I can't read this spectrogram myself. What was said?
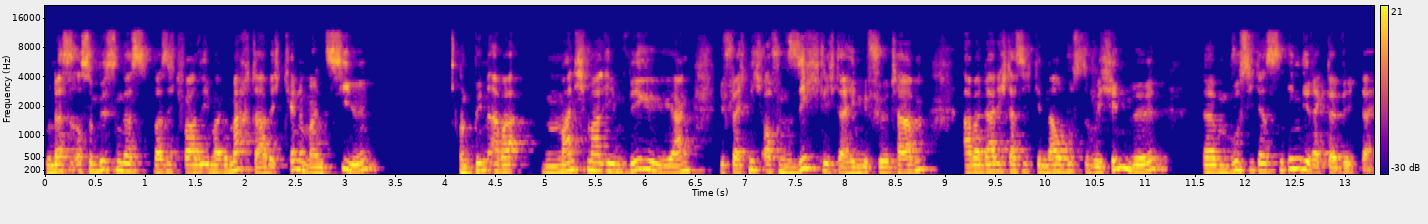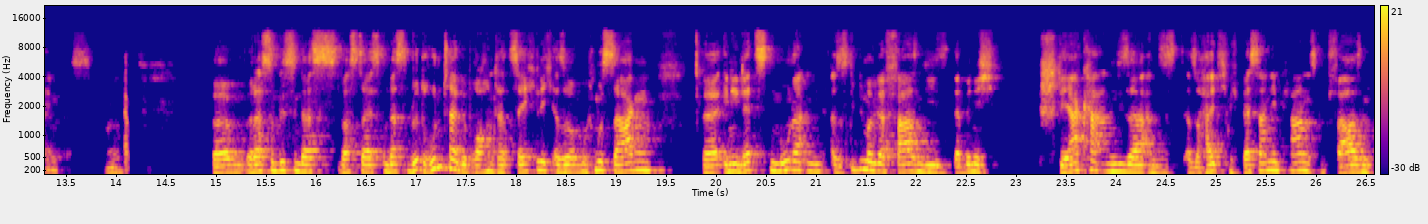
Und das ist auch so ein bisschen das, was ich quasi immer gemacht habe. Ich kenne mein Ziel und bin aber manchmal eben Wege gegangen, die vielleicht nicht offensichtlich dahin geführt haben. Aber dadurch, dass ich genau wusste, wo ich hin will, ähm, wusste ich, dass es ein indirekter Weg dahin ist. Ne? Ja. Ähm, das ist so ein bisschen das, was da ist. Und das wird runtergebrochen tatsächlich. Also ich muss sagen, äh, in den letzten Monaten, also es gibt immer wieder Phasen, die, da bin ich stärker an dieser, an dieses, also halte ich mich besser an den Plan. Es gibt Phasen,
